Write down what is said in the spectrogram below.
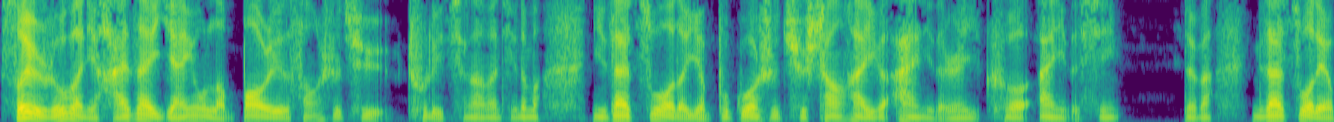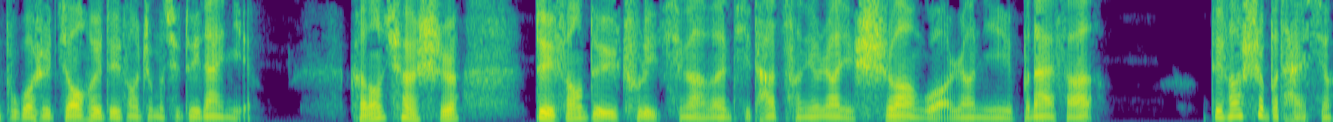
所以，如果你还在沿用冷暴力的方式去处理情感问题，那么你在做的也不过是去伤害一个爱你的人一颗爱你的心，对吧？你在做的也不过是教会对方这么去对待你。可能确实，对方对于处理情感问题，他曾经让你失望过，让你不耐烦。对方是不太行，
